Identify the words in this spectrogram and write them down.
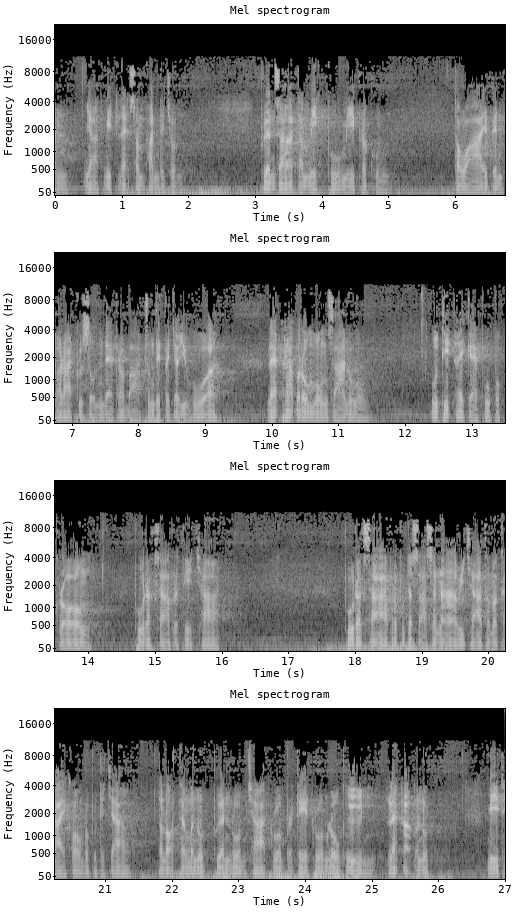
รย์ ญาติมิตรและสัมพันธชน เพื่อนสหธรรมิกผู้มีพระคุณ ถวายเป็นพระราชกุศลแด่พระบาทสมเด็จพระเจ้าอยู่หัว และพระบรมวงศานุวงศ์อุทิศให้แก่ผู้ปกครอง ผู้รักษาประเทศชาติ ผู้รักษาพระพุทธศาสนาวิชาธรรมกายของพระพุทธเจ้า ตลอดทั้งมนุษย์เพื่อนร่วมชาติร่วมประเทศร่วมโลกอื่น และอมนุษย์ มีเท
